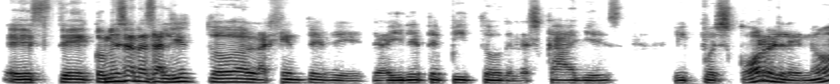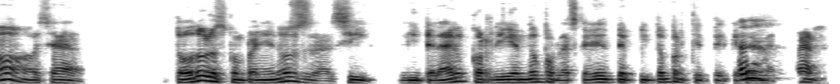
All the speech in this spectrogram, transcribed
este, comienzan a salir toda la gente de, ahí de Tepito, de las calles, y pues córrele, ¿no? O sea, todos los compañeros así, literal, corriendo por las calles de Tepito porque te querían ah. agarrar.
